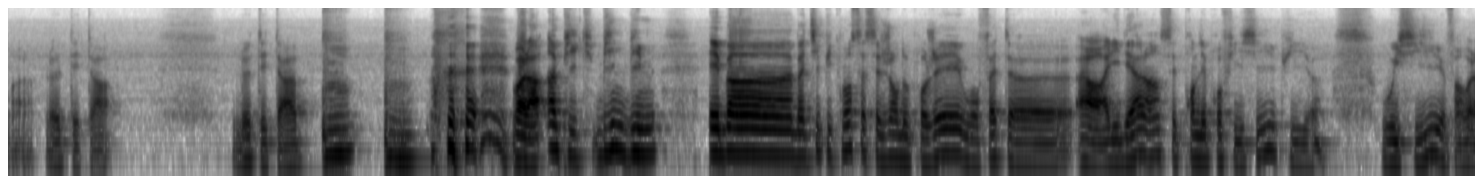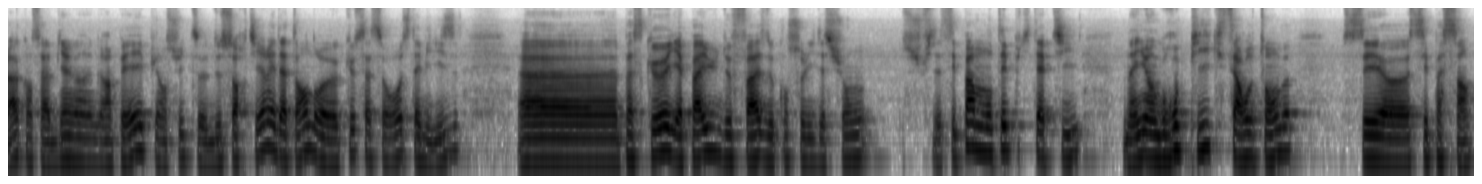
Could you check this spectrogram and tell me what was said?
Voilà, le θ. Le θ. voilà, un pic, bim bim. Et ben, bah, typiquement, ça c'est le genre de projet où en fait, euh, alors à l'idéal, hein, c'est de prendre des profits ici, puis euh, ou ici, enfin voilà, quand ça a bien grimpé, et puis ensuite de sortir et d'attendre que ça se restabilise, euh, parce qu'il n'y a pas eu de phase de consolidation suffisante. C'est pas monté petit à petit. On a eu un gros pic, ça retombe. C'est c'est pas sain,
